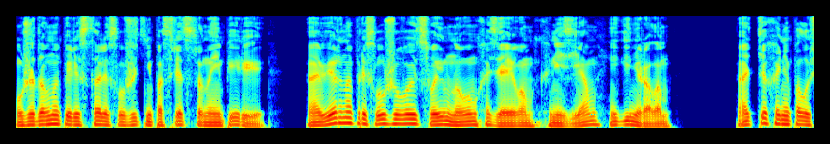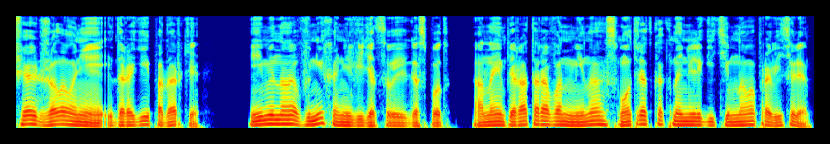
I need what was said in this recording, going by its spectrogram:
уже давно перестали служить непосредственно империи а верно прислуживают своим новым хозяевам, князьям и генералам. От тех они получают жалования и дорогие подарки. именно в них они видят своих господ, а на императора Ван Мина смотрят как на нелегитимного правителя.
